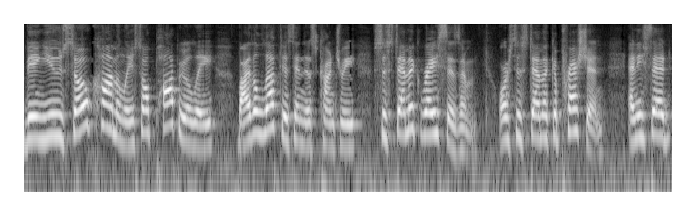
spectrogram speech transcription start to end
being used so commonly, so popularly by the leftists in this country systemic racism or systemic oppression. And he said,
